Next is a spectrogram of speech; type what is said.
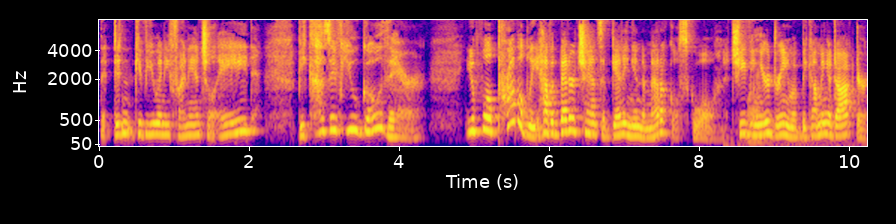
that didn't give you any financial aid, because if you go there, you will probably have a better chance of getting into medical school and achieving wow. your dream of becoming a doctor.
